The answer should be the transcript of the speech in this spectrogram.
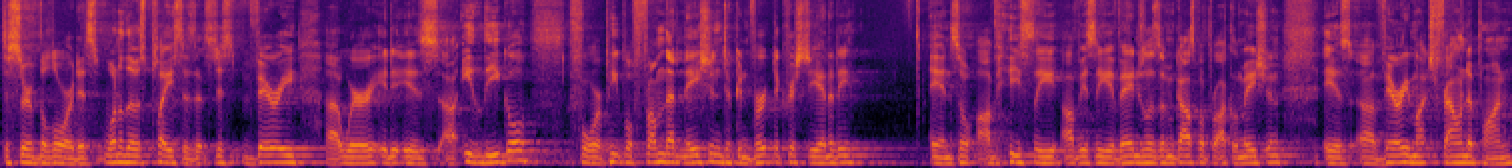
to serve the Lord. It's one of those places that's just very, uh, where it is uh, illegal for people from that nation to convert to Christianity. And so obviously, obviously, evangelism, gospel proclamation is uh, very much frowned upon.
